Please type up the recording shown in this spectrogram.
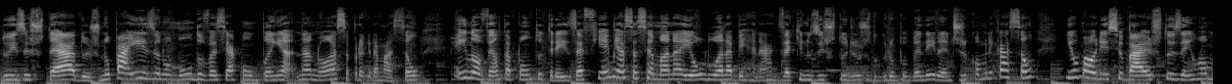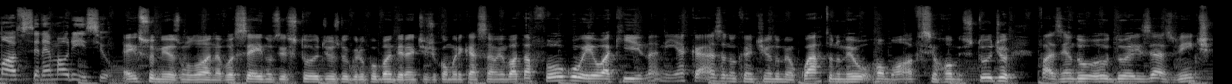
dos estados no país e no mundo você acompanha na nossa programação em 90.3 FM. Essa semana eu, Luana Bernardes, aqui nos estúdios do Grupo Bandeirantes de Comunicação e o Maurício Bastos em home office office, né, Maurício? É isso mesmo, Luana. Você aí nos estúdios do Grupo Bandeirantes de Comunicação em Botafogo, eu aqui na minha casa, no cantinho do meu quarto, no meu home office, home studio, fazendo o 2 às 20,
